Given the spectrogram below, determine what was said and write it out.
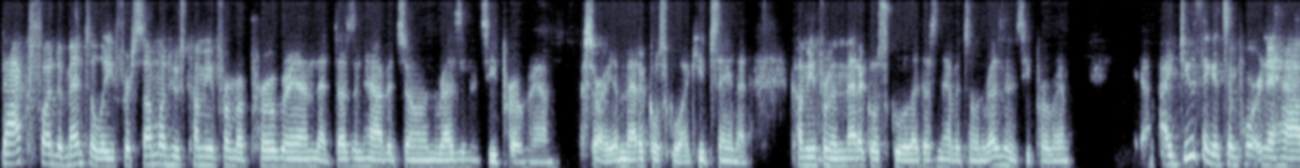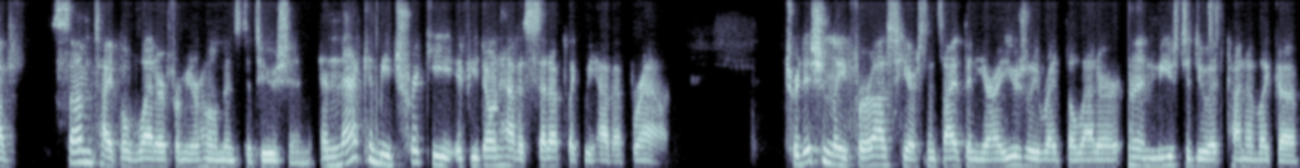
Back fundamentally, for someone who's coming from a program that doesn't have its own residency program, sorry, a medical school, I keep saying that, coming from a medical school that doesn't have its own residency program, I do think it's important to have some type of letter from your home institution. And that can be tricky if you don't have a setup like we have at Brown traditionally for us here since i've been here i usually write the letter and we used to do it kind of like a,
